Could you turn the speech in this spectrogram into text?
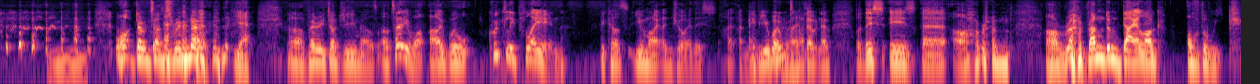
What? Don't answer him. No. yeah. Oh, very dodgy emails. I'll tell you what, I will quickly play in because you might enjoy this. I, I- maybe you won't. Right. I don't know. But this is uh, our um, our ra- random dialogue of the week.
